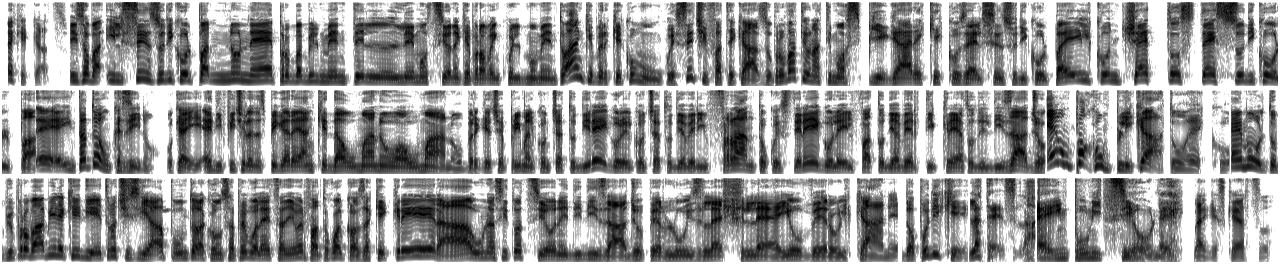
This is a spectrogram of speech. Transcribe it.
E che cazzo. Insomma, il senso di colpa non è probabilmente l'emozione che prova in quel momento, anche perché comunque, se ci fate caso, provate un attimo a spiegare che cos'è il senso di colpa, è il concetto stesso di colpa. Eh, intanto è un casino, ok? È difficile da spiegare anche da umano a umano, perché c'è prima il concetto di regole, il concetto di aver infranto queste regole, il fatto di averti creato del disagio. È un po' complicato, ecco. È molto più probabile che dietro ci sia appunto la consapevolezza di aver fatto qualcosa che creerà creerà una situazione di disagio per lui slash lei, ovvero il cane. Dopodiché la Tesla è in punizione. Dai che scherzo.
